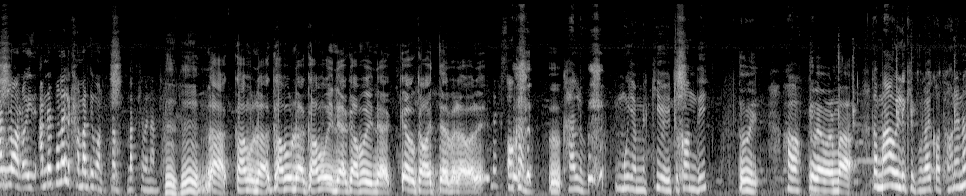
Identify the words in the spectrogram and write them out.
আর লন ওই আপনার পোলাইলে খামার দিবন লন, ভাত খাবেন না না খাব না খাব না খাবোই না খাবোই না কেউ খাওয়াইতে পারবে না আমারে। ও খালু খালু মুই আমের কি একটু কন্দি তুমি? হ্যাঁ তুমি আমার মা। তা মা হইলে কি কথা হনে না?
